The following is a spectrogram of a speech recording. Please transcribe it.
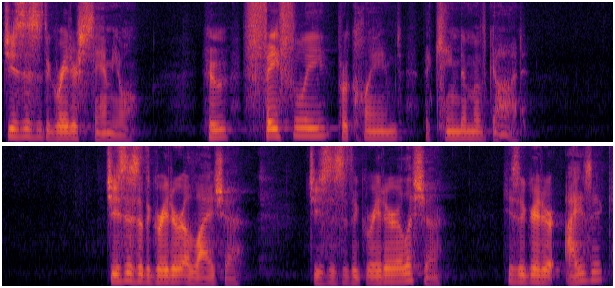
Jesus is the greater Samuel, who faithfully proclaimed the kingdom of God. Jesus is the greater Elijah. Jesus is the greater Elisha. He's the greater Isaac,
